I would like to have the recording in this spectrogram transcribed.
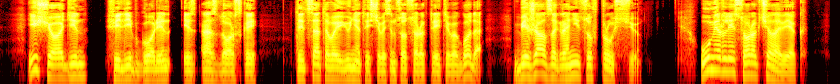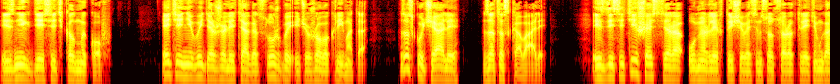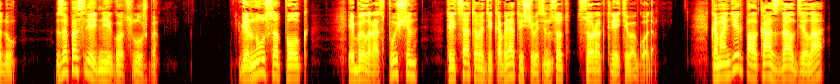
Еще один, Филипп Горин из Раздорской, 30 июня 1843 года бежал за границу в Пруссию. Умерли 40 человек, из них 10 калмыков. Эти не выдержали тягот службы и чужого климата, заскучали, затасковали. Из десяти шестеро умерли в 1843 году, за последний год службы. Вернулся полк и был распущен 30 декабря 1843 года. Командир полка сдал дела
